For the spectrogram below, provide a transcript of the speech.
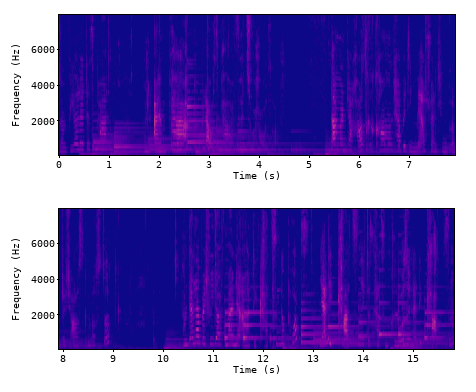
so ein violettes Paar und ein Paar, ein blaues Paar für zu Hause. Dann bin ich nach Hause gekommen und habe die Meerschweinchen gründlich ausgemustet. Und dann habe ich wieder auf meine Art die Katzen geputzt. Ja, die Katzen, nicht das Katzenklo, sondern die Katzen.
